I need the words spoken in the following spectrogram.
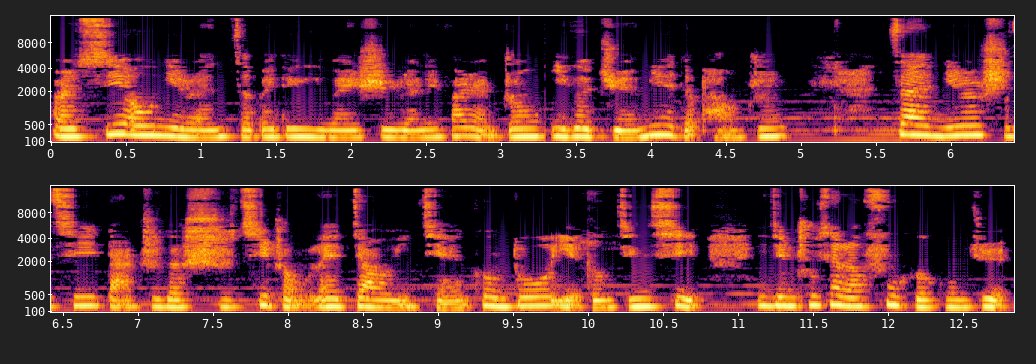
而西欧拟人则被定义为是人类发展中一个绝灭的旁支。在泥人时期打制的石器种类较以前更多，也更精细，已经出现了复合工具。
